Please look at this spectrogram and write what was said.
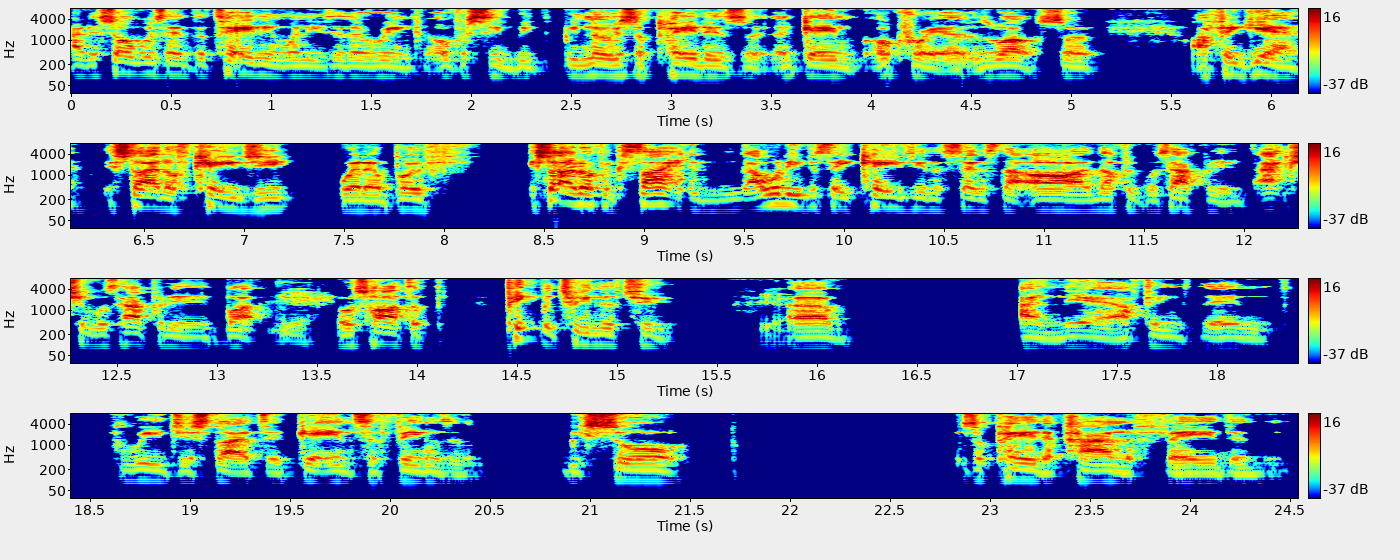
And it's always entertaining when he's in the ring. Obviously, we, we know Zapata is a, a game operator as well. So I think, yeah, it started off cagey where they're both it started off exciting. I wouldn't even say cagey in the sense that oh nothing was happening, action was happening, but Yeah. it was hard to pick between the two. Yeah. Um, and yeah, I think then we just started to get into things, and we saw Zapata kind of fade, and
